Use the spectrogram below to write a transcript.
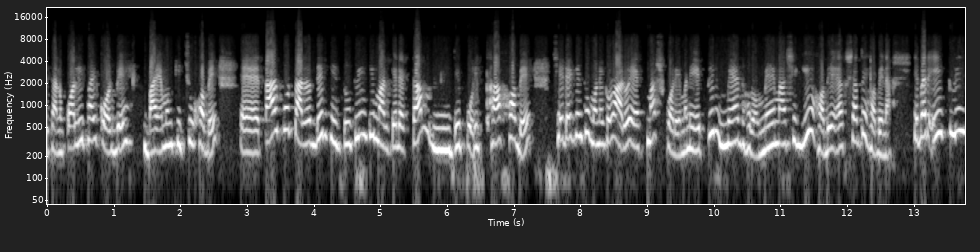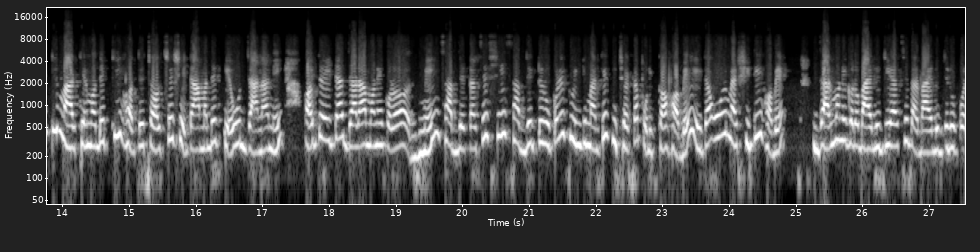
এখানে কোয়ালিফাই করবে বা এমন কিছু হবে। তারপর তাদের কিন্তু টোয়েন্টি মার্কের একটা যে পরীক্ষা হবে, সেটা কিন্তু মনে করো আরও এক মাস পরে মানে এপ্রিল, মে ধরো, মে মাসে গিয়ে হবে, একসাথে হবে না। এবার এই টোয়েন্টি মার্কের মধ্যে কি হতে চলছে সেটা আমাদের কেউ জানা নেই। হয়তো এটা যারা মনে করো মেইন সাবজেক্ট আছে, সেই সাবজেক্টের উপরে টোয়েন্টি মার্কের কিছু একটা পরীক্ষা হবে, এটা ওই মাসিতেই হবে। যার মনে করো বায়োলজি আছে, তার বায়োলজির উপর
